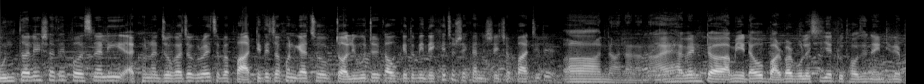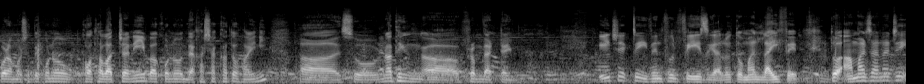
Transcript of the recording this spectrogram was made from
কুন্তলের সাথে পার্সোনালি এখন আর যোগাযোগ রয়েছে বা পার্টিতে যখন গেছো, টলিউডের কাউকে তুমি দেখেছ সেখানে সেই সব পার্টিতে না না না না আই হ্যাভেন্ট আমি এটাও বারবার বলেছি যে টু থাউজেন্ড নাইনটিনের পর আমার সাথে কোনো কথাবার্তা নেই বা কোনো দেখা সাক্ষাৎও হয়নি। So nothing from that time এই যে একটা ইভেন্টফুল ফেজ গেল তোমার লাইফে তো আমার জানা যে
